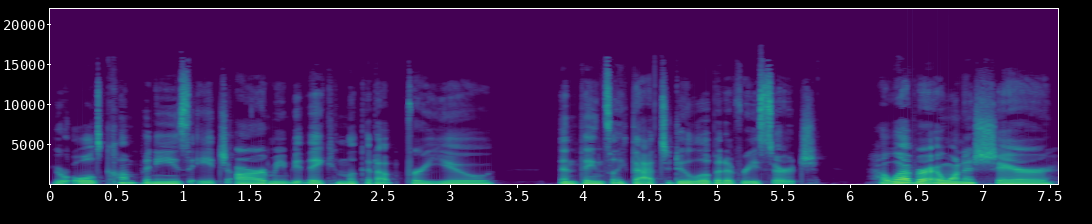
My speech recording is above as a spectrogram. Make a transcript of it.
your old company's HR. Maybe they can look it up for you and things like that to do a little bit of research. However, I want to share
